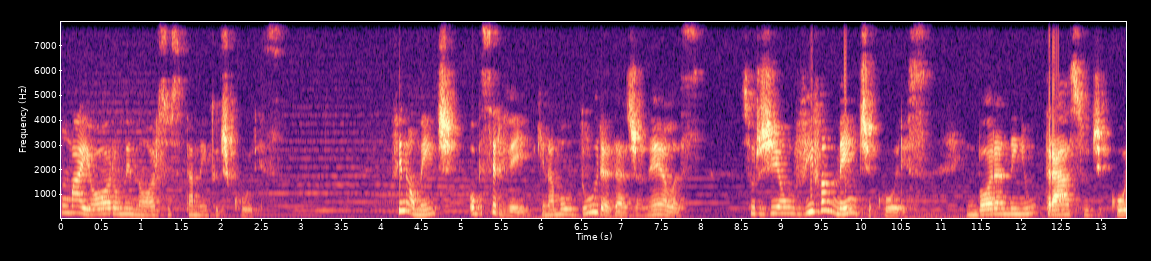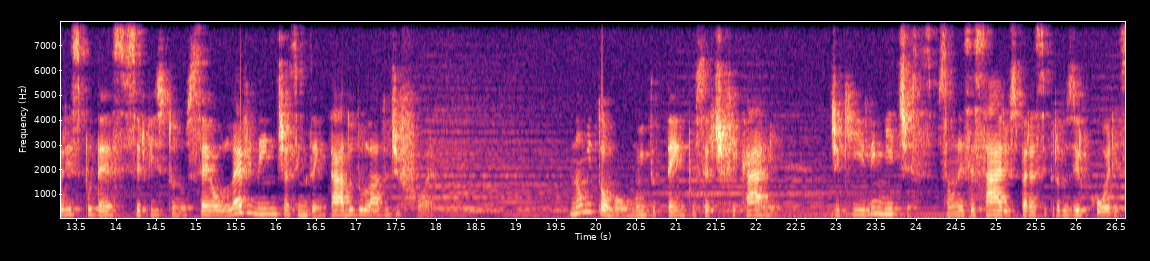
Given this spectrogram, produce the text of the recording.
um maior ou menor suscitamento de cores. Finalmente, observei que na moldura das janelas surgiam vivamente cores, embora nenhum traço de cores pudesse ser visto no céu levemente acinzentado do lado de fora. Não me tomou muito tempo certificar-me de que limites são necessários para se produzir cores.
